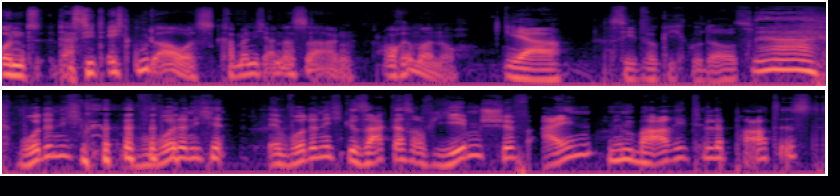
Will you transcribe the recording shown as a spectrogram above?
Und das sieht echt gut aus, kann man nicht anders sagen. Auch immer noch. Ja, das sieht wirklich gut aus. Ja, Wurde nicht, wurde nicht, äh, wurde nicht gesagt, dass auf jedem Schiff ein Mimbari-Telepath ist?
